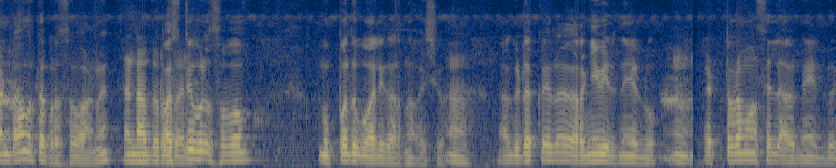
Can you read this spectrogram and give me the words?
രണ്ടാമത്തെ പ്രസവമാണ് രണ്ടാമത്തെ ഫസ്റ്റ് പ്രസവം മുപ്പത് പാൽ കറന്ന പശു ഇതാ ഇറങ്ങി വരുന്നേ ഉള്ളൂ. എട്ടര മാസം ആകുന്നേ ഉള്ളൂ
